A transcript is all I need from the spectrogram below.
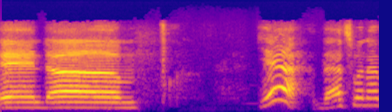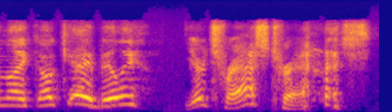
And um, yeah, that's when I'm like, okay, Billy, you're trash, trash.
